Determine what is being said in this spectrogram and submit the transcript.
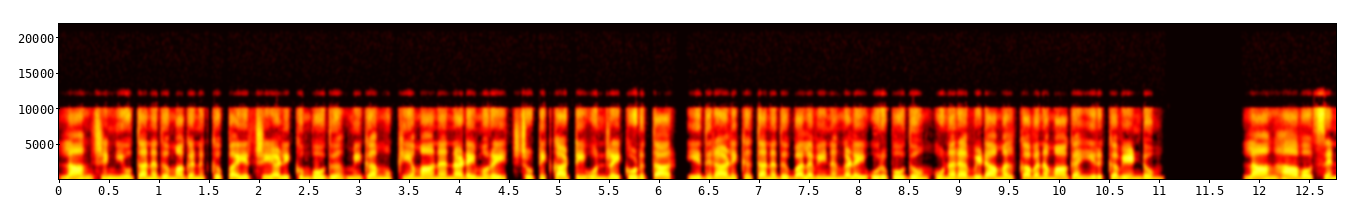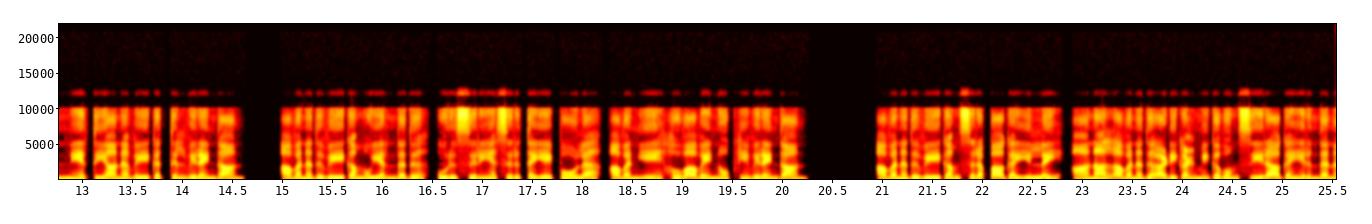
லாங் ஜிங் யூ தனது மகனுக்கு பயிற்சி அளிக்கும்போது மிக முக்கியமான நடைமுறை சுட்டிக்காட்டி ஒன்றை கொடுத்தார். எதிராளிக்கு தனது பலவீனங்களை ஒருபோதும் உணர விடாமல் கவனமாக இருக்க வேண்டும். லாங் ஹாவோ சென் நேர்த்தியான வேகத்தில் விரைந்தான். அவனது வேகம் உயர்ந்தது ஒரு சிறிய சிறுத்தையைப் போல அவன் ஏ ஹுவாவை நோக்கி விரைந்தான். அவனது வேகம் சிறப்பாக இல்லை ஆனால் அவனது அடிகள் மிகவும் சீராக இருந்தன.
